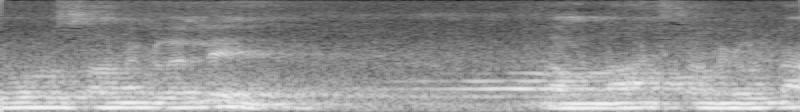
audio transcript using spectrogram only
ಏಳು ಸ್ಥಾನಗಳಲ್ಲಿ ನಾವು ನಾಲ್ಕು ಸ್ಥಾನಗಳನ್ನ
